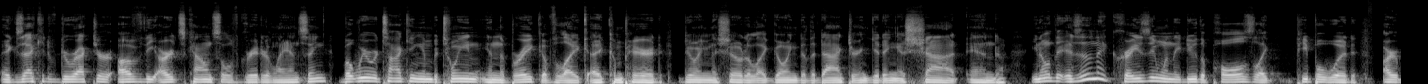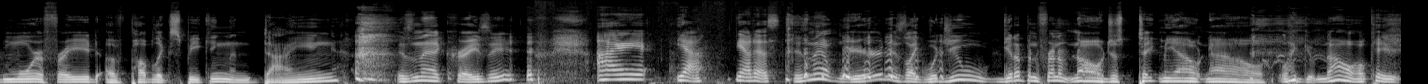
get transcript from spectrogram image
Executive Director of the Arts Council of Greater Lansing. But we were talking in between in the break of like I compared doing the show to like going to the doctor and getting a shot. And you know, isn't it crazy when they do the polls? Like people would are more afraid of public speaking than dying. isn't that crazy? I yeah yeah it is. Isn't that weird? Is like, would you get up in front of? No, just take me out now. Like, no, okay.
